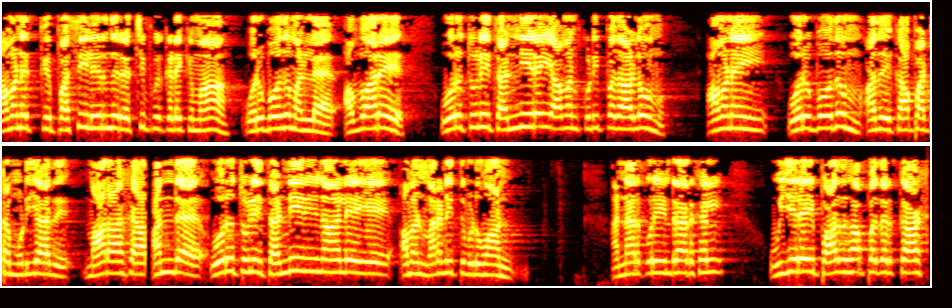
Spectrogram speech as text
அவனுக்கு பசியிலிருந்து ரட்சிப்பு கிடைக்குமா? ஒருபோதும் அல்ல. அவ்வாறே ஒரு துளி தண்ணீரை அவன் குடிப்பதாலும் அவனை ஒருபோதும் அது காப்பாற்ற முடியாது. மாறாக அந்த ஒரு துளி தண்ணீரினாலேயே அவன் மரணித்து விடுவான். அன்னார் கூறுகின்றார்கள் உயிரை பாதுகாப்பதற்காக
